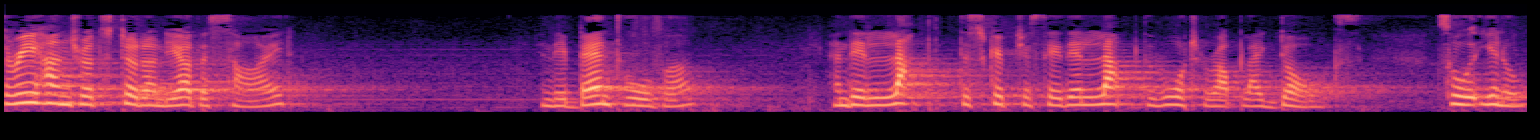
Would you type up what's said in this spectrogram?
300 stood on the other side and they bent over and they lapped, the scriptures say, they lapped the water up like dogs. So, you know,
